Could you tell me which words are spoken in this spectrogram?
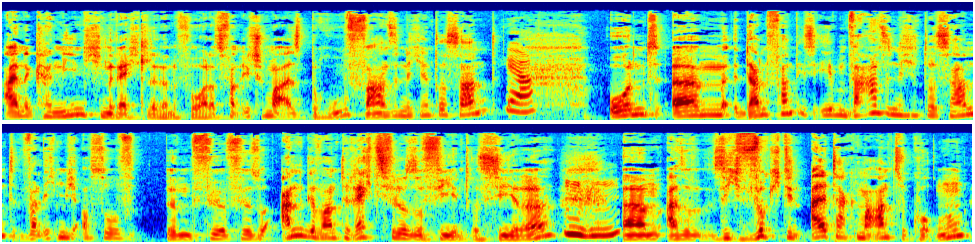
eine Kaninchenrechtlerin vor. Das fand ich schon mal als Beruf wahnsinnig interessant. Ja. Und ähm, dann fand ich es eben wahnsinnig interessant, weil ich mich auch so ähm, für, für so angewandte Rechtsphilosophie interessiere. Mhm. Ähm, also sich wirklich den Alltag mal anzugucken.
